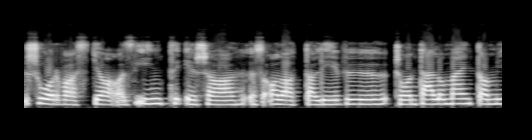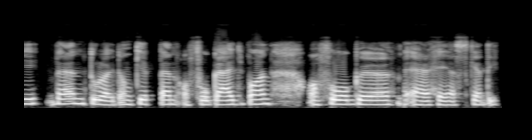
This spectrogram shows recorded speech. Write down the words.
sorvasztja az int és az alatta lévő csontállományt, amiben tulajdonképpen a fogágyban a fog elhelyezkedik.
